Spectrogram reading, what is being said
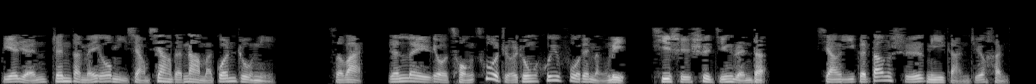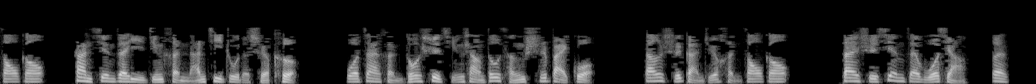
别人真的没有你想象的那么关注你。此外，人类有从挫折中恢复的能力。其实是惊人的。想一个当时你感觉很糟糕，但现在已经很难记住的时刻。我在很多事情上都曾失败过，当时感觉很糟糕，但是现在我想，嗯，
